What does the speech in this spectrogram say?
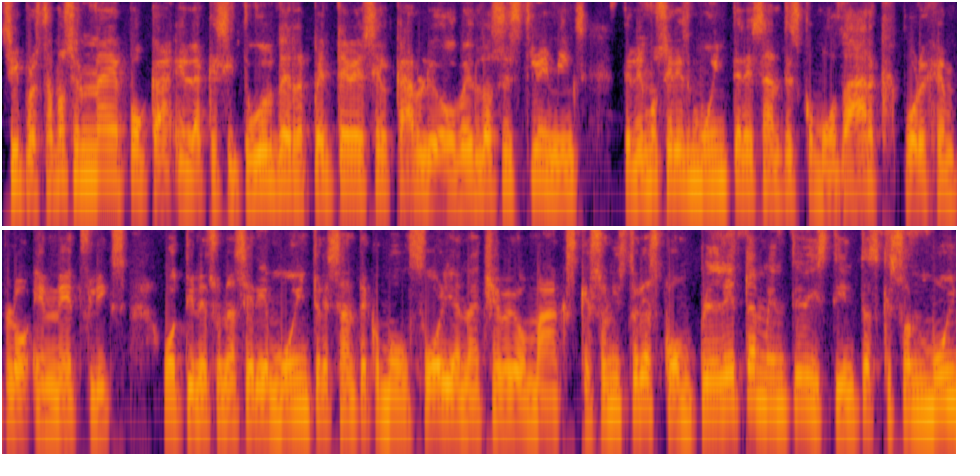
Sí, pero estamos en una época en la que si tú de repente ves el cable o ves los streamings, tenemos series muy interesantes como Dark, por ejemplo, en Netflix, o tienes una serie muy interesante como Euphoria en HBO Max, que son historias completamente distintas, que son muy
